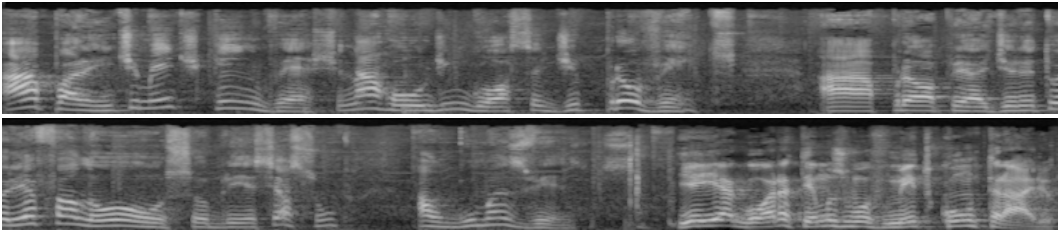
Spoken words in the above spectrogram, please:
Aparentemente, quem investe na holding gosta de proventos. A própria diretoria falou sobre esse assunto algumas vezes. E aí agora temos um movimento contrário.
